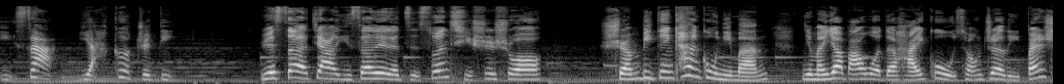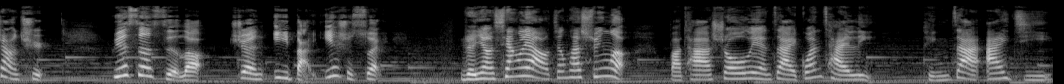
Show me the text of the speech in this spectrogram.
以撒、雅各之地。”约瑟叫以色列的子孙起誓说：“神必定看顾你们，你们要把我的骸骨从这里搬上去。”约瑟死了，正一百一十岁，人用香料将他熏了。把它收敛在棺材里，停在埃及。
